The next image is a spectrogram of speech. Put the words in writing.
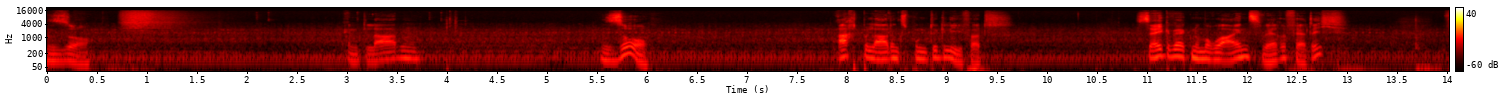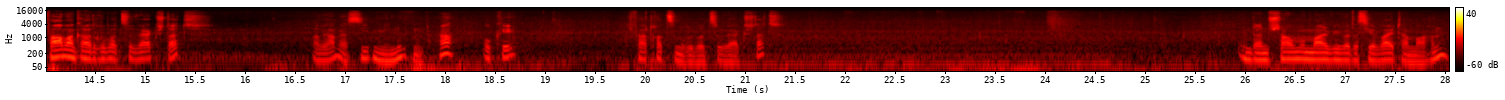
So. Entladen. So. Acht Beladungspunkte geliefert. Sägewerk Nummer 1 wäre fertig. Fahren wir gerade rüber zur Werkstatt. Aber wir haben erst sieben Minuten. Ha, okay. Ich fahre trotzdem rüber zur Werkstatt. Und dann schauen wir mal, wie wir das hier weitermachen.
